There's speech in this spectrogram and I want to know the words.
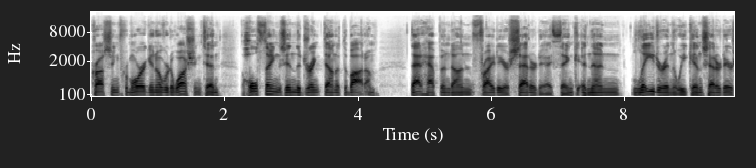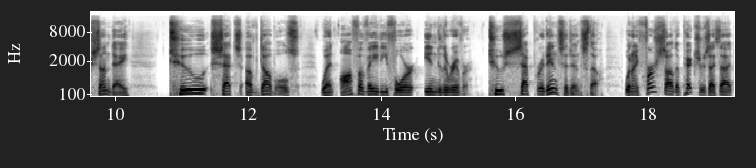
crossing from Oregon over to Washington. The whole thing's in the drink down at the bottom. That happened on Friday or Saturday, I think. And then later in the weekend, Saturday or Sunday, two sets of doubles went off of 84 into the river. Two separate incidents, though. When I first saw the pictures, I thought,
